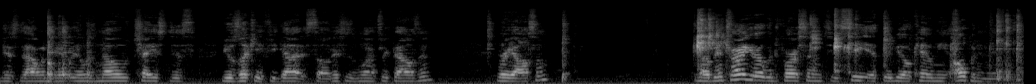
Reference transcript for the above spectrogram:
just that one. There, it was no chase. Just you was lucky if you got it. So this is one of three thousand. Very awesome. I've been trying to get up with the person to see if they'd be okay with me opening it,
